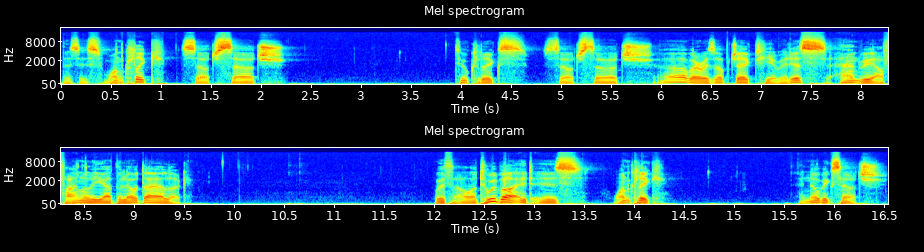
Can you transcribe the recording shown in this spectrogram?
This is one click, search, search, two clicks, search, search, oh, where is object? Here it is, and we are finally at the load dialog. With our toolbar it is one click and no big search.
